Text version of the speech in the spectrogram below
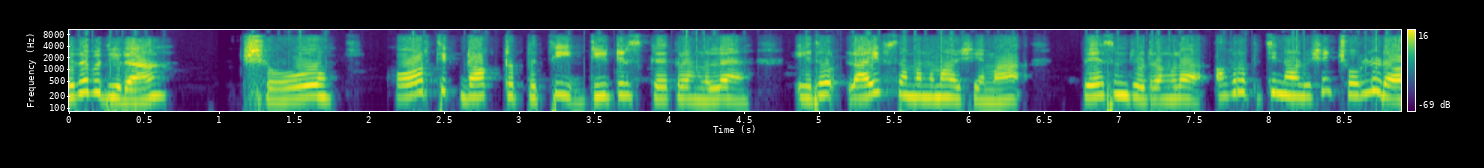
எதை பத்திடா? ஷோ கார்த்திக் டாக்டர் பத்தி டீடைல்ஸ் கேக்குறாங்கல்ல. ஏதோ லைஃப் சம்பந்தமா விஷயமா? பேசணும்னு சொல்றாங்களா? அவரை பத்தி நாலு விஷயம் சொல்லுடா.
